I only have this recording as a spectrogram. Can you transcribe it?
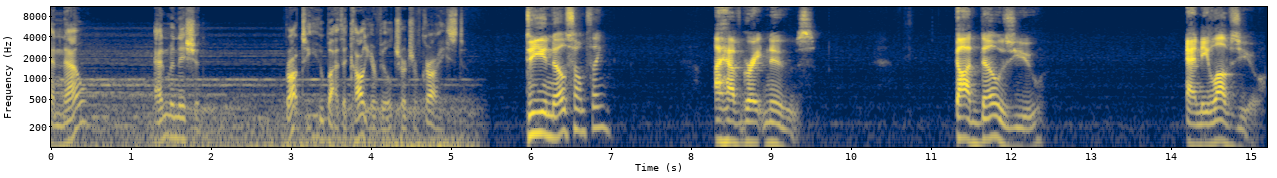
And now, admonition, brought to you by the Collierville Church of Christ. Do you know something? I have great news. God knows you and He loves you.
